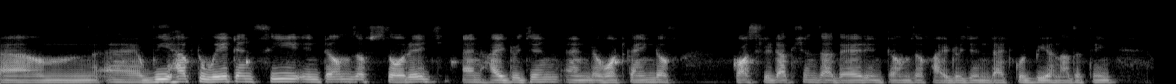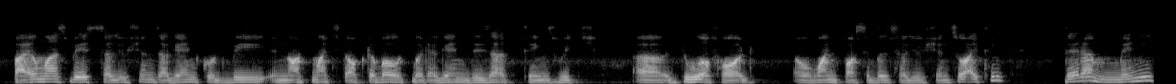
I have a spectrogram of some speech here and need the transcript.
um, uh, we have to wait and see in terms of storage and hydrogen and what kind of cost reductions are there in terms of hydrogen. That could be another thing. Biomass based solutions again could be not much talked about, but again, these are things which uh, do afford uh, one possible solution. So I think there are many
